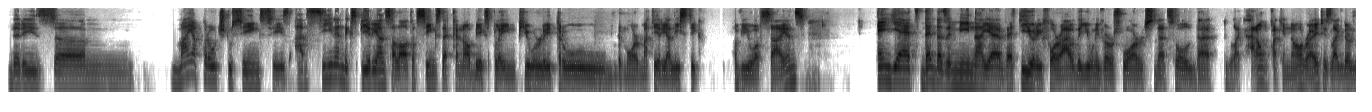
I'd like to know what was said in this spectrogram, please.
There is um, my approach to things is I've seen and experienced a lot of things that cannot be explained purely through the more materialistic view of science. And yet, that doesn't mean I have a theory for how the universe works. That's all that, like, I don't fucking know, right? It's like there's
